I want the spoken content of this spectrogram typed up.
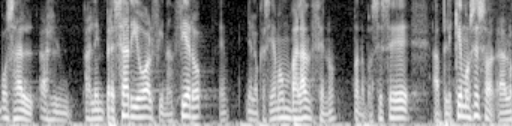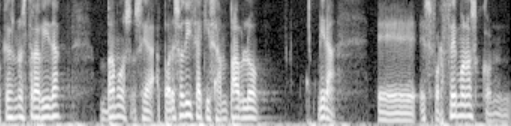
pues al, al, empresario, al financiero, ¿eh? en lo que se llama un balance, ¿no? Bueno, pues ese, apliquemos eso a lo que es nuestra vida, vamos, o sea, por eso dice aquí San Pablo, mira, eh, esforcémonos con,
